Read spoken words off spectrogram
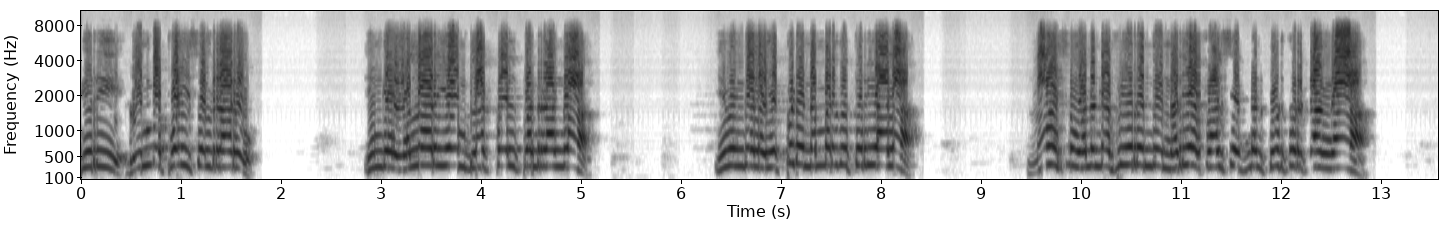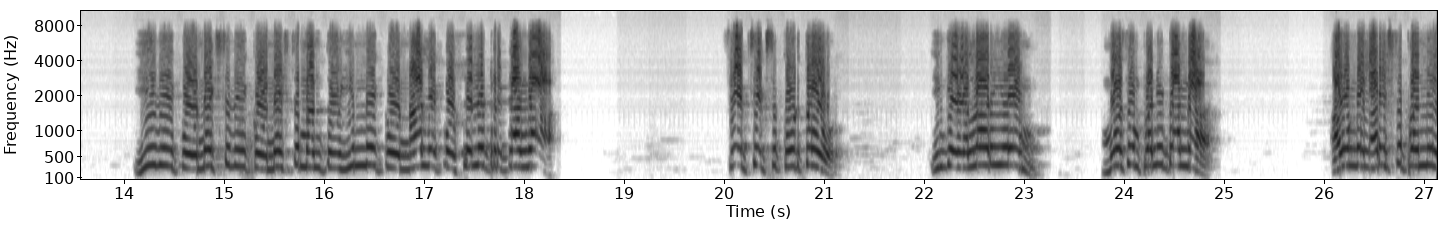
கிரி ரொம்ப போய் சொல்றாரு இங்க எல்லாரையும் பிளாக்மெயில் பண்றாங்க இவங்களை எப்படி நம்புறது தெரியல last one and half year இருந்து நிறைய ஃபால்ஸ் ஸ்டேட்மெண்ட் கொடுத்துருக்காங்க. ஈவிக்கும் நெக்ஸ்ட் வீக்கு நெக்ஸ்ட் மந்த் இன்னைக்கும் நாளைக்கு சொல்லிட்டு இருக்காங்க ஃபேக் செக்ஸ் கொடுத்து இங்க எல்லாரையும் மோசம் பண்ணிட்டாங்க. அவங்க அரெஸ்ட் பண்ணி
